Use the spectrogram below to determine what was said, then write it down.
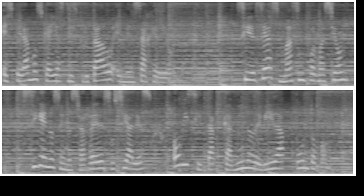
Esperamos que hayas disfrutado el mensaje de hoy. Si deseas más información, síguenos en nuestras redes sociales o visita caminodevida.com.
